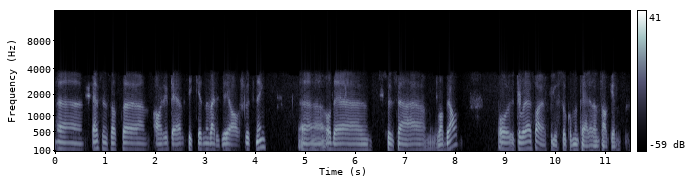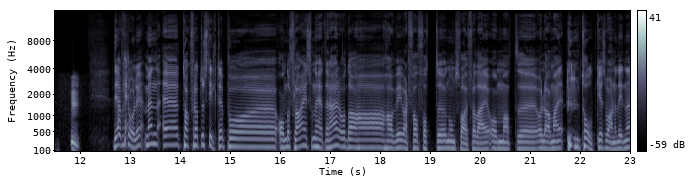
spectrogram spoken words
Eh, jeg syns at eh, Ari Behn fikk en verdig avslutning, eh, og det syns jeg var bra. Og utover det så har jeg ikke lyst til å kommentere den saken. Det er forståelig, men eh, takk for at du stilte på eh, On the fly, som det heter her. Og da har vi i hvert fall fått eh, noen svar fra deg om at eh, Og la meg tolke svarene dine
